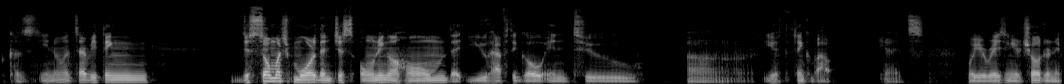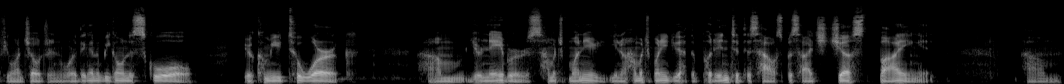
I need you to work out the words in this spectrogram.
because you know it's everything. There's so much more than just owning a home that you have to go into. Uh, you have to think about. Yeah, it's where you're raising your children if you want children. Where they're going to be going to school, your commute to work, um, your neighbors, how much money you know, how much money do you have to put into this house besides just buying it? Um,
